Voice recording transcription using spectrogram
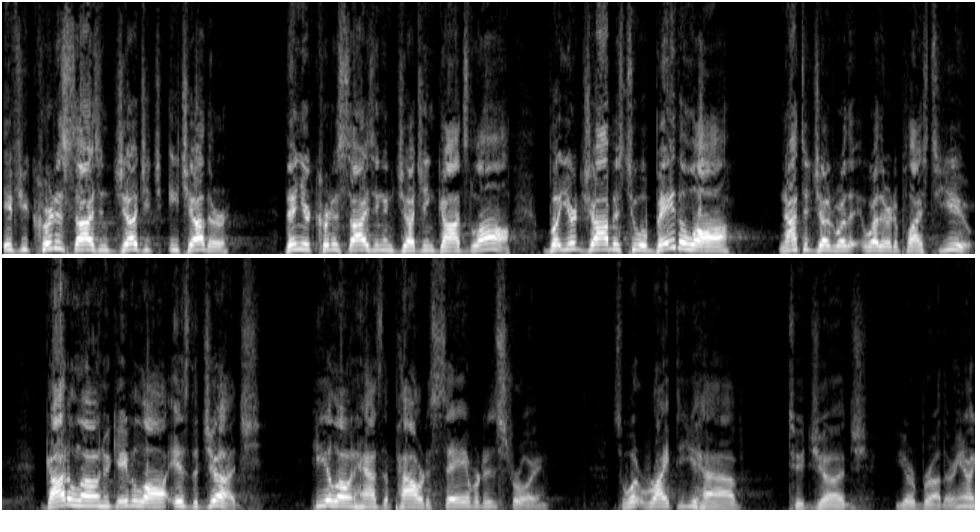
If you criticize and judge each, each other, then you're criticizing and judging God's law. But your job is to obey the law, not to judge whether, whether it applies to you. God alone, who gave the law, is the judge. He alone has the power to save or to destroy. So, what right do you have to judge your brother? You know,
